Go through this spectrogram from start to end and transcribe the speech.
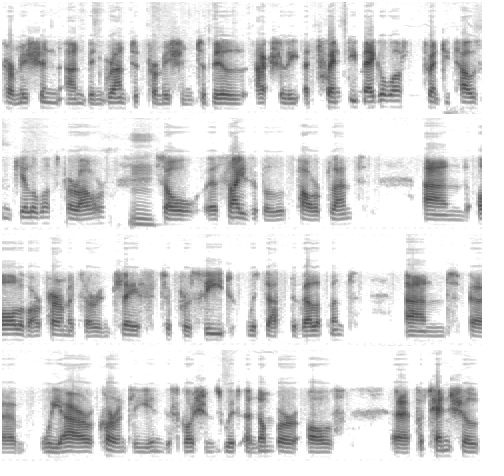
permission and been granted permission to build actually a 20 megawatt, 20,000 kilowatts per hour, mm. so a sizable power plant and all of our permits are in place to proceed with that development. And um, we are currently in discussions with a number of uh, potential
